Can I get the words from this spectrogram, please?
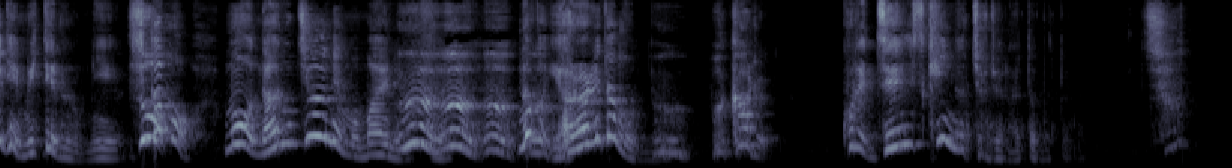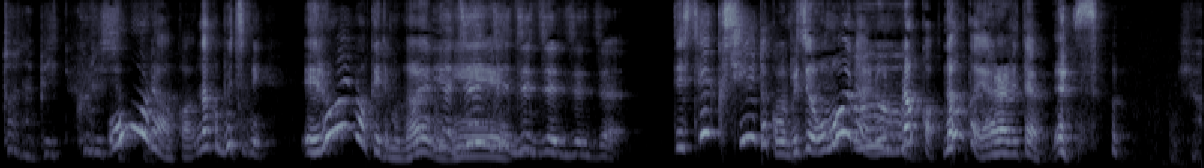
ビで見てるのにしそう。かももう何十年も前のやつ、うんうんうんなんかやられたもんね、うんわかる。これ全員好きになっちゃうんじゃないと思ったの。ちょっとねびっくりした。オーラがなんか別にエロいわけでもないのに。いや全然全然全然でセクシーとかも別に思わないの？なんかなんかやられたよね。いや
